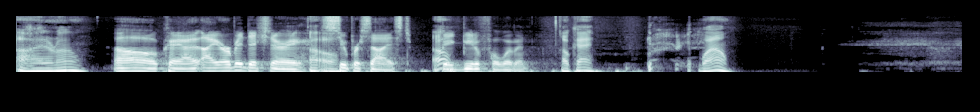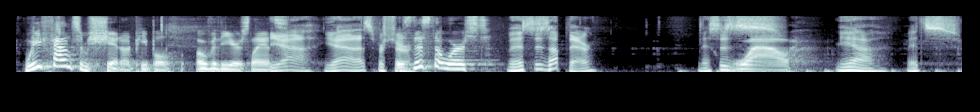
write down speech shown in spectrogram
I don't know. Oh, okay. I, I Urban Dictionary. Uh-oh. Supersized. Oh. Big, beautiful women. Okay. Wow. We found some shit on people over the years, Lance. Yeah. Yeah. That's for sure. Is this the worst? this is up there. This is Wow. Yeah. It's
